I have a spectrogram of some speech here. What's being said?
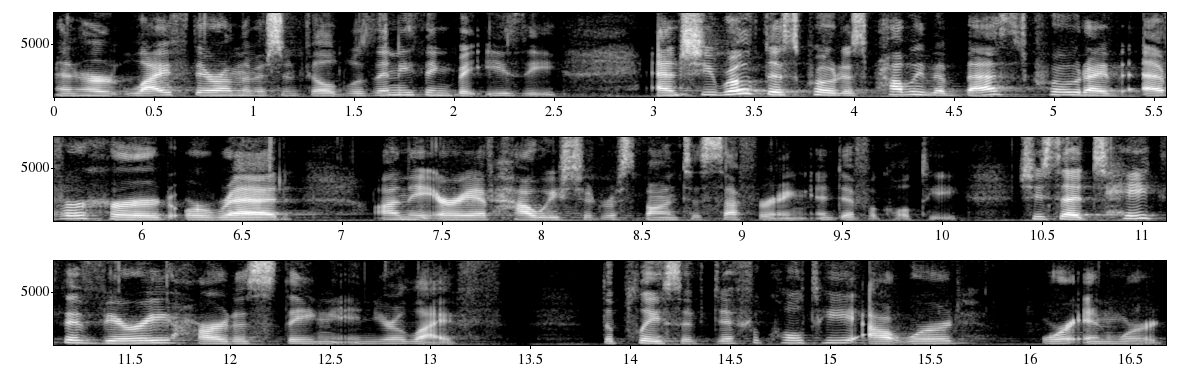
And her life there on the mission field was anything but easy. And she wrote this quote. It's probably the best quote I've ever heard or read on the area of how we should respond to suffering and difficulty. She said, Take the very hardest thing in your life, the place of difficulty, outward or inward,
